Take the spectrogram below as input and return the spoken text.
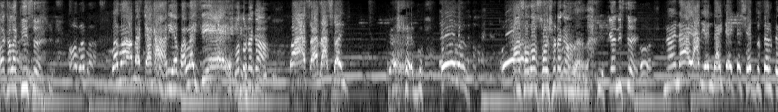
ওই খালা কি বাবা আমার টাকা হারিয়ে ফেলাইছি। কত টাকা? পাঁচ হাজার ছয় পাঁচ হাজার ছয়শো টাকা। কে নিচ্ছে? এটা সেদ্ধ চলতে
